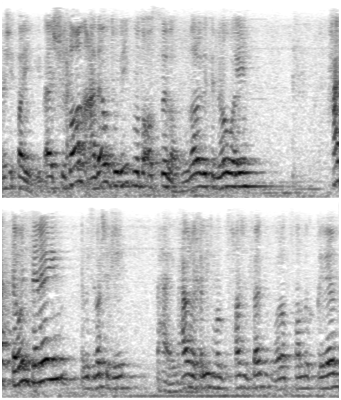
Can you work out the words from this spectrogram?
ماشي؟ طيب يبقى الشيطان عداوته ليك متأصلة لدرجة اللي هو إيه؟ حتى وأنت نايم ما بيسيبكش في إيه؟ حاجة بيحاول يخليك ما تصحاش الفجر ولا تصلي القيام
